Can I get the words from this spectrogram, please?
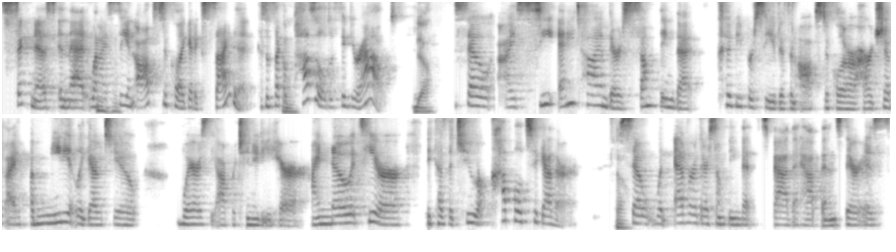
sickness in that when mm-hmm. I see an obstacle, I get excited because it's like mm. a puzzle to figure out. Yeah. So I see anytime there's something that could be perceived as an obstacle or a hardship, I immediately go to where is the opportunity here? I know it's here because the two are coupled together. Yeah. So whenever there's something that's bad that happens, there is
